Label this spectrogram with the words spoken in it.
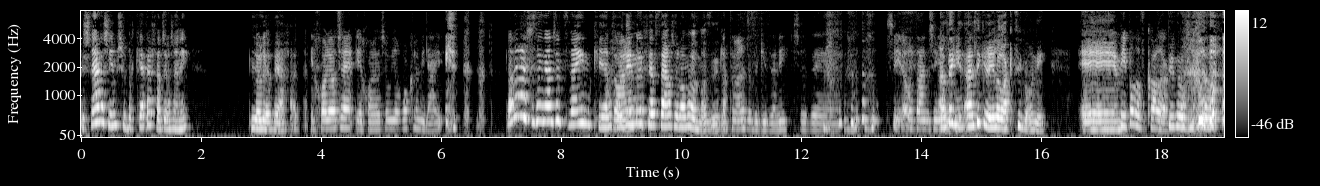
לשני אנשים שבקטע אחד של השני לא להיות ביחד? יכול להיות, ש... יכול להיות שהוא ירוק לה מדי. לא נראה לי שזה עניין של צבעים, כי אנחנו אומרת? יודעים לפי השיער שלא מאוד מזיז לה. את אומרת שזה גזעני, שזה... שהיא לא רוצה אנשים אל ירוקים. אל תקראי לו רק צבעוני. אמ, People of color. people of color.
